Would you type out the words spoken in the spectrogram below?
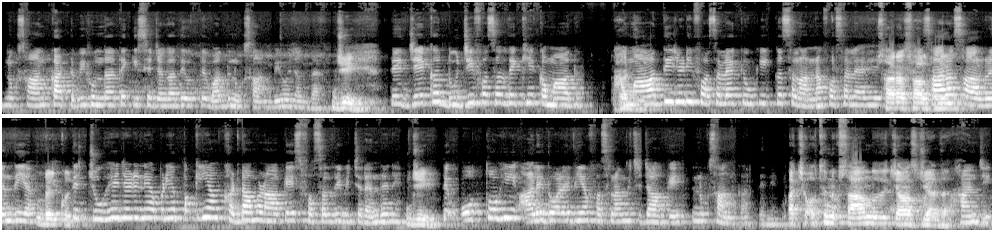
ਨੁਕਸਾਨ ਘੱਟ ਵੀ ਹੁੰਦਾ ਤੇ ਕਿਸੇ ਜਗ੍ਹਾ ਦੇ ਉੱਤੇ ਵੱਧ ਨੁਕਸਾਨ ਵੀ ਹੋ ਜਾਂਦਾ ਜੀ। ਤੇ ਜੇਕਰ ਦੂਜੀ ਫਸਲ ਦੇਖੀਏ ਕਮਾਦ। ਕਮਾਦ ਦੀ ਜਿਹੜੀ ਫਸਲ ਹੈ ਕਿਉਂਕਿ ਇੱਕ ਸਾਲਾਨਾ ਫਸਲ ਹੈ ਇਹ ਸਾਰਾ ਸਾਲ ਸਾਰਾ ਸਾਲ ਰਹਿੰਦੀ ਆ ਤੇ। ਚੂਹੇ ਜਿਹੜੇ ਨੇ ਆਪਣੀਆਂ ਪੱਕੀਆਂ ਖੱਡਾਂ ਬਣਾ ਕੇ ਇਸ ਫਸਲ ਦੇ ਵਿੱਚ ਰਹਿੰਦੇ ਨੇ ਤੇ ਉੱਥੋਂ ਹੀ ਆਲੇ ਦੁਆਲੇ ਦੀਆਂ ਫਸਲਾਂ ਵਿੱਚ ਜਾ ਕੇ ਨੁਕਸਾਨ ਕਰਦੇ ਨੇ ਅੱਛਾ ਉੱਥੇ ਨੁਕਸਾਨ ਦੇ ਚਾਂਸ ਜ਼ਿਆਦਾ। ਹਾਂਜੀ।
